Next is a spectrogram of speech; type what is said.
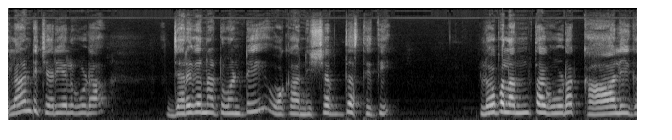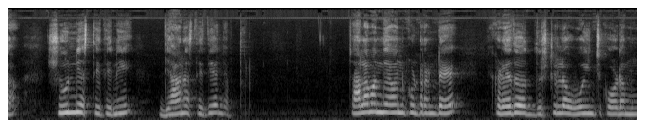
ఎలాంటి చర్యలు కూడా జరగనటువంటి ఒక నిశ్శబ్ద స్థితి. లోపలంతా కూడా ఖాళీగా శూన్య స్థితిని ధ్యాన స్థితి అని చెప్తారు. చాలామంది ఏమనుకుంటారంటే ఇక్కడ ఏదో దృష్టిలో ఊహించుకోవడము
